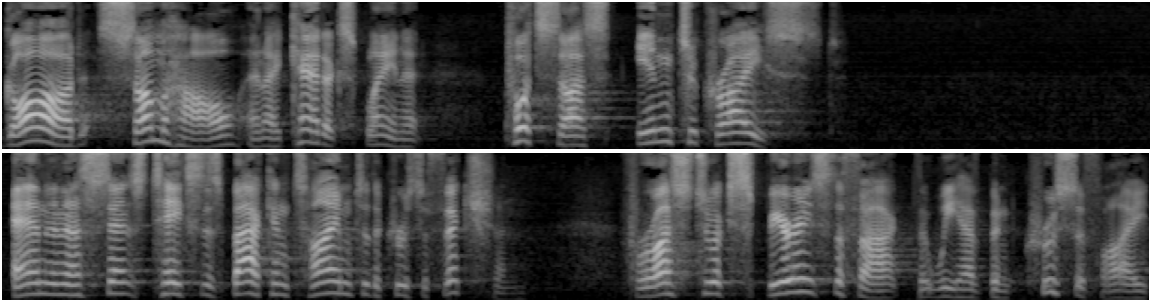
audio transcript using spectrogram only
God somehow, and I can't explain it, puts us into Christ. And in a sense, takes us back in time to the crucifixion for us to experience the fact that we have been crucified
